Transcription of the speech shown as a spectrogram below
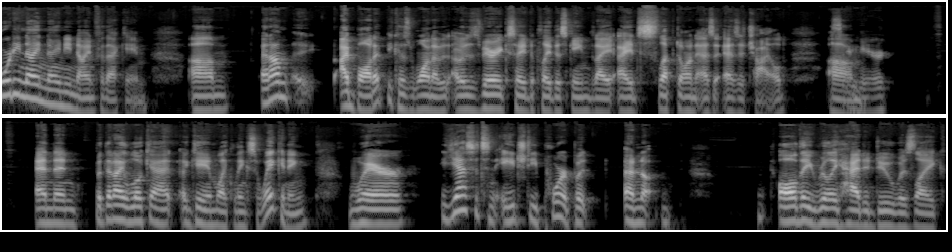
forty nine ninety nine for that game. Um, and I'm I bought it because one, I was, I was very excited to play this game that I, I had slept on as a, as a child. Um, Same here. And then, but then I look at a game like Link's Awakening, where yes, it's an HD port, but and all they really had to do was like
